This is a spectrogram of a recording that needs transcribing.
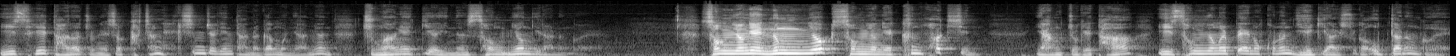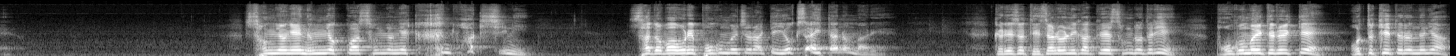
이 세 단어 중에서 가장 핵심적인 단어가 뭐냐면 중앙에 끼어 있는 성령이라는 거예요. 성령의 능력, 성령의 큰 확신, 양쪽에 다 이 성령을 빼놓고는 얘기할 수가 없다는 거예요. 성령의 능력과 성령의 큰 확신이 사도 바울이 복음을 전할 때 역사했다는 말이에요. 그래서 데살로니가 교회 성도들이 복음을 들을 때 어떻게 들었느냐?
